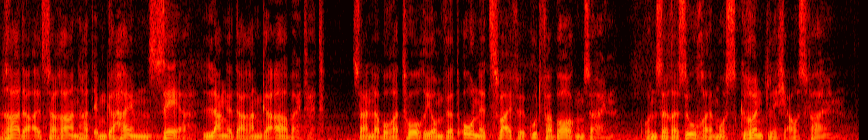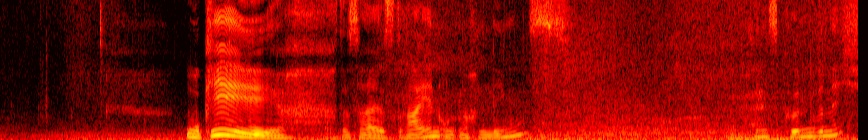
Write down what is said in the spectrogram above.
Rada al-Saran hat im Geheimen sehr lange daran gearbeitet. Sein Laboratorium wird ohne Zweifel gut verborgen sein. Unsere Suche muss gründlich ausfallen. Okay. Das heißt rein und nach links. Nach links können wir nicht.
